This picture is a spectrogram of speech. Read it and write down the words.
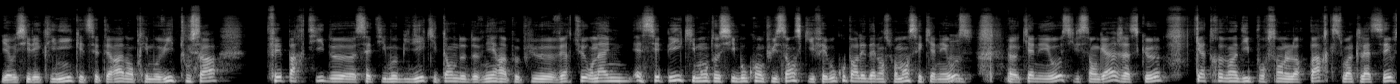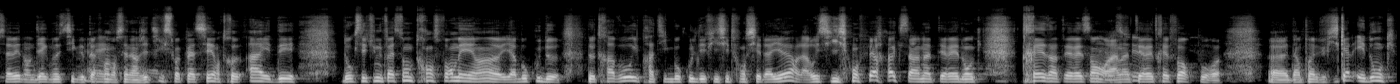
Il y a aussi les cliniques, etc. Dans Primovie, tout ça fait partie de cet immobilier qui tente de devenir un peu plus vertueux. On a une SCPI qui monte aussi beaucoup en puissance, qui fait beaucoup parler d'elle en ce moment, c'est Caneos. Euh, Caneos, ils s'engagent à ce que 90% de leur parc soit classé, vous savez, dans le diagnostic de performance énergétique, soit classé entre A et D. Donc c'est une façon de transformer. Hein. Il y a beaucoup de, de travaux, ils pratiquent beaucoup le déficit foncier d'ailleurs. La Russie, on verra que ça a un intérêt donc très intéressant, un intérêt très fort pour euh, d'un point de vue fiscal. Et donc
